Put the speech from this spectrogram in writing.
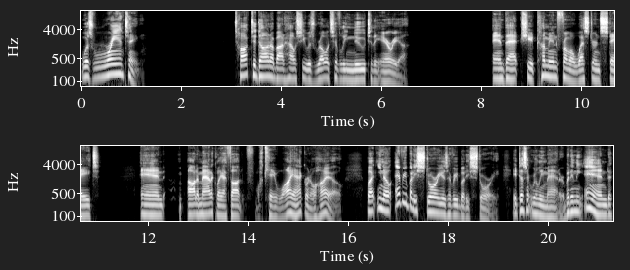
Was ranting. Talked to Donna about how she was relatively new to the area. and that she had come in from a Western state. And automatically I thought, okay, why Akron, Ohio? But, you know, everybody's story is everybody's story. It doesn't really matter. But in the end,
